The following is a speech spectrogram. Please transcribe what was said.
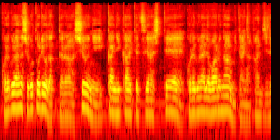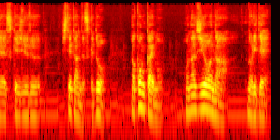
これぐらいの仕事量だったら週に1回2回徹夜してこれぐらいで終わるなみたいな感じでスケジュールしてたんですけど、まあ、今回も同じようなノリで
